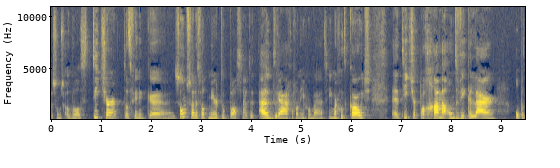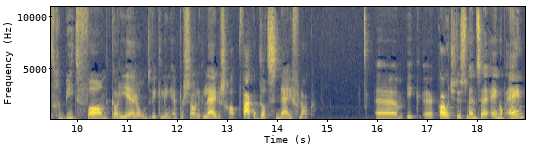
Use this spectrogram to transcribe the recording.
soms ook wel als teacher. Dat vind ik uh, soms wel eens wat meer toepassend, het uitdragen van informatie. Maar goed, coach, uh, teacher, programmaontwikkelaar op het gebied van carrièreontwikkeling en persoonlijk leiderschap. Vaak op dat snijvlak. Um, ik coach dus mensen één op één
